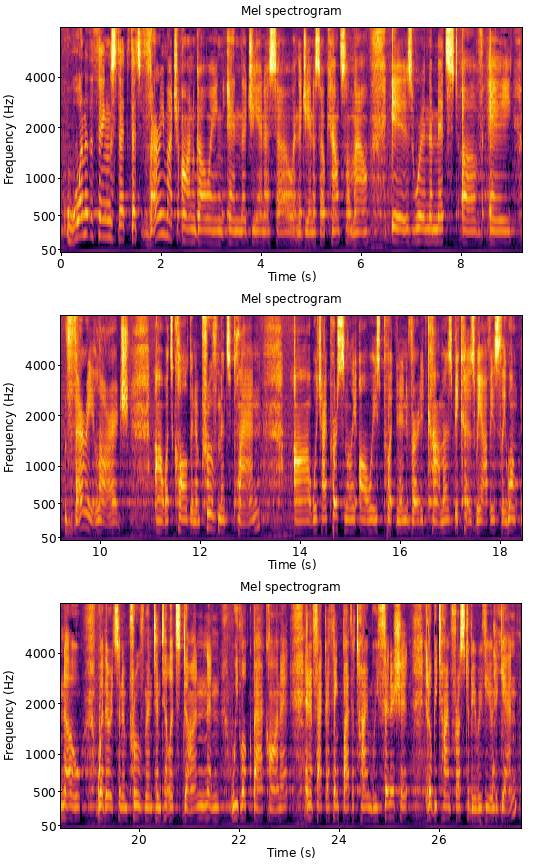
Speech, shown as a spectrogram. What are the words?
one of the things that, that's very much ongoing in the GNSO and the GNSO Council now is we're in the midst of a very large, uh, what's called an improvements plan uh, which I personally always put in inverted commas because we obviously won't know whether it's an improvement until it's done and we look back on it. And in fact, I think by the time we finish it, it'll be time for us to be reviewed again.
